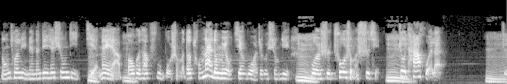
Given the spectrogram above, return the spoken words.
农村里面的那些兄弟姐妹啊，嗯包括他父母什么的，从来都没有见过这个兄弟，嗯，或者是出什么事情。嗯，就他回来，嗯，就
